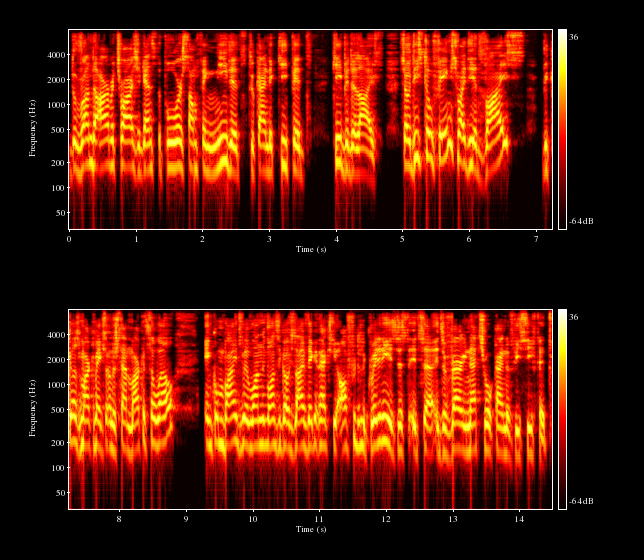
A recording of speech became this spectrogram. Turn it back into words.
the run the arbitrage against the pool or something needed to kind of keep it, keep it alive. So these two things, right? The advice, because market makers understand markets so well, and combined with one, once it goes live, they can actually offer the liquidity. It's just, it's a, it's a very natural kind of VC fit.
